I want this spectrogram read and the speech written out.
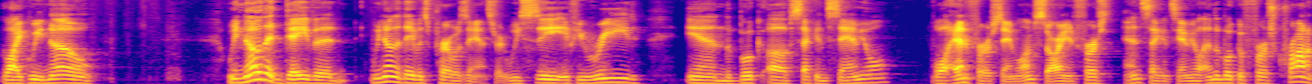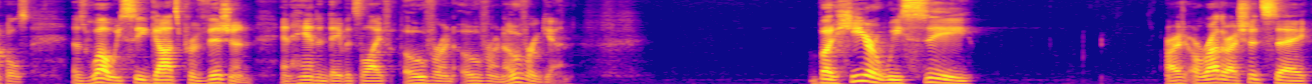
like we know, we know that David, we know that David's prayer was answered. We see, if you read in the book of Second Samuel, well, and First Samuel, I'm sorry, in First and Second Samuel, and the book of First Chronicles, as well, we see God's provision and hand in David's life over and over and over again. But here we see, or, or rather, I should say,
